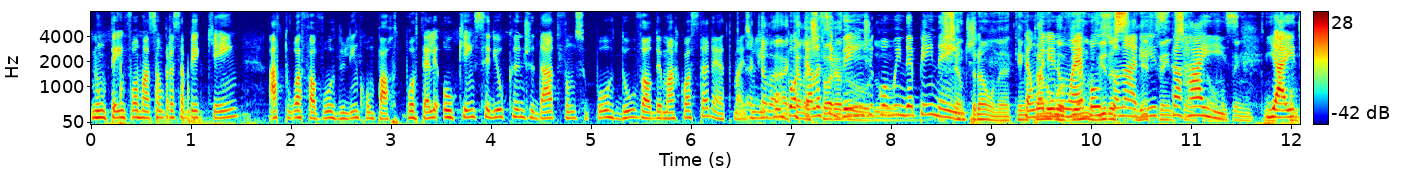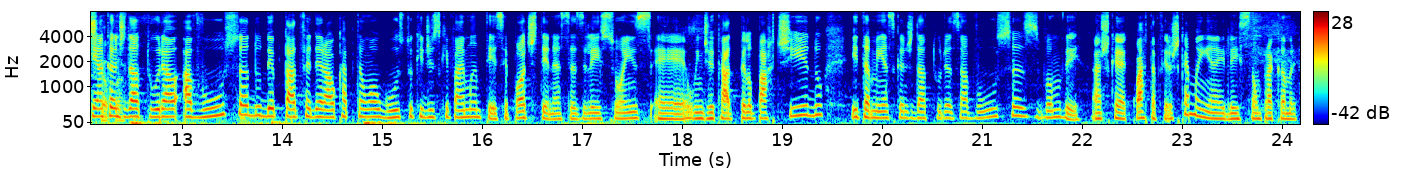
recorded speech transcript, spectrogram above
não tem informação para saber quem atua a favor do Lincoln Por- Portela ou quem seria o candidato, vamos supor, do Valdemar Costa Neto. Mas É o aquela- Lincoln aquela Portela se vende do- do como independente. centrão, né? Quem então tá ele não é bolsonarista centrão, raiz. tem- não e aí tem a escapar. candidatura avulsa do deputado federal Capitão Augusto, que diz que vai manter. Você pode pode ter nessas eleições é, o indicado pelo partido e também as candidaturas avulsas. Vamos ver. Acho que é quarta-feira, acho que é amanhã a eleição para a Câmara.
